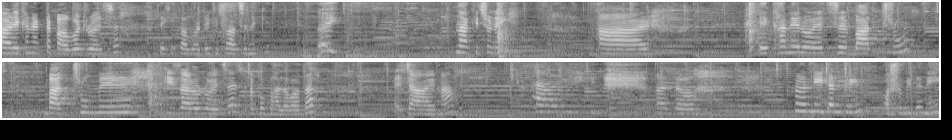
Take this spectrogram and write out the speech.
আর এখানে একটা কাবার্ড রয়েছে। দেখি কাবার্ডে কিছু আছে নাকি? এই, না, কিছু নেই। আর এখানে রয়েছে বাথরুম। বাথরুমে গিজারও রয়েছে? যেটা খুব ভালো কথা। এটা হয় না তো নিট অ্যান্ড ক্লিন অসুবিধা নেই।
